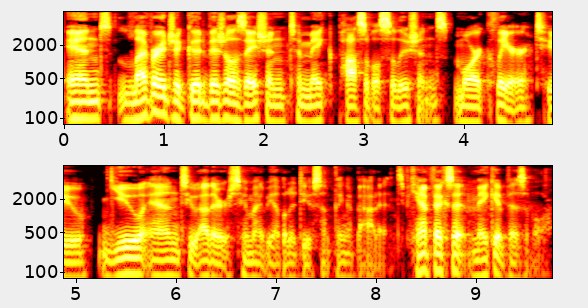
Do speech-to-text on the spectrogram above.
and leverage a good visualization to make possible solutions more clear to you and to others who might be able to do something about it. If you can't fix it, make it visible.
